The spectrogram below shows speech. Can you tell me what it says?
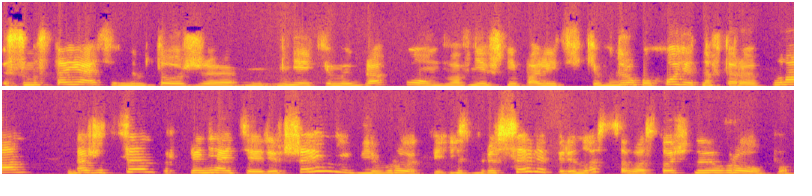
самостоятельным тоже неким игроком во внешней политике, вдруг уходит на второй план. Даже центр принятия решений в Европе из Брюсселя переносится в Восточную Европу.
